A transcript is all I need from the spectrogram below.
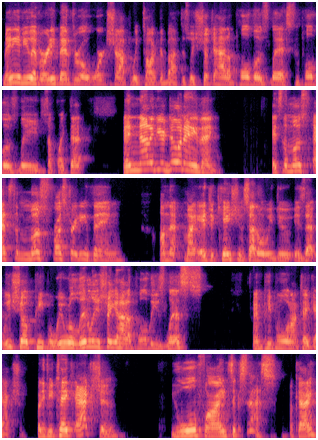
Many of you have already been through a workshop. We talked about this. We showed you how to pull those lists and pull those leads, stuff like that. And none of you are doing anything. It's the most, that's the most frustrating thing on that. My education side of what we do is that we show people, we will literally show you how to pull these lists and people will not take action. But if you take action, you will find success. Okay.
